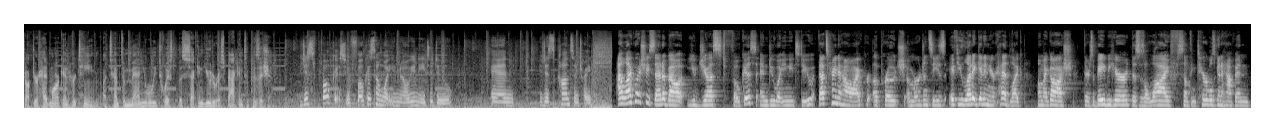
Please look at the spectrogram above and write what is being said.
Dr. Hedmark and her team attempt to manually twist the second uterus back into position. Just focus. You focus on what you know you need to do, and you just concentrate. I like what she said about you just focus and do what you need to do. That's kind of how I pr- approach emergencies. If you let it get in your head, like, oh my gosh, there's a baby here, this is a life, something terrible is going to happen,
